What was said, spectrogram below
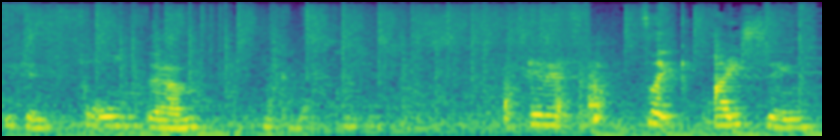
You can fold them. You can squeeze them. And it's, it's like icing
